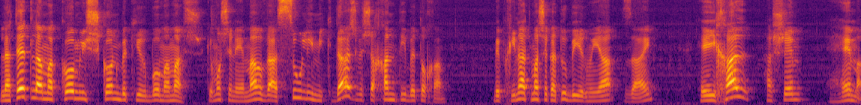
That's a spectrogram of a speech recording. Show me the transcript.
לתת לה מקום לשכון בקרבו ממש, כמו שנאמר, ועשו לי מקדש ושכנתי בתוכם. בבחינת מה שכתוב בירמיה זין, היכל השם המה.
